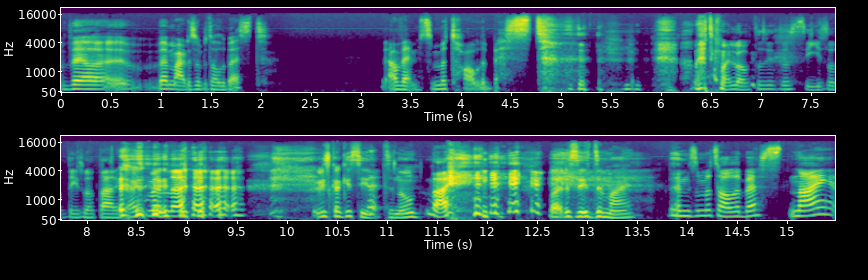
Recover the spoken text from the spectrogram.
Hvem er det som betaler best? Ja, hvem som betaler best Jeg vet ikke om jeg har lov til å sitte og si sånne ting som dette her engang, men Vi skal ikke si det til noen. Nei. Bare si det til meg. Hvem som betaler best? Nei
